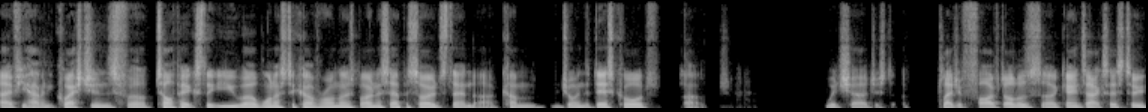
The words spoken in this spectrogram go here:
uh, if you have any questions for topics that you uh, want us to cover on those bonus episodes, then uh, come join the Discord, uh, which uh, just a pledge of $5 uh, gains access to.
